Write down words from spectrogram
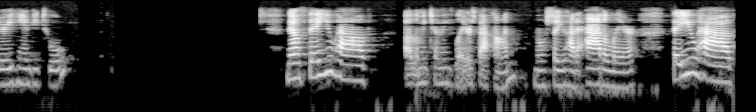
Very handy tool. Now say you have uh, let me turn these layers back on, and I'll show you how to add a layer. Say you have,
